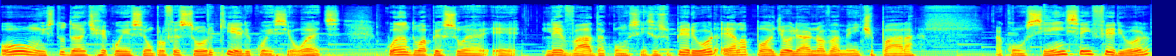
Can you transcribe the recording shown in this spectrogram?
ou um estudante reconheceu um professor que ele conheceu antes. Quando uma pessoa é levada à consciência superior, ela pode olhar novamente para a consciência inferior,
